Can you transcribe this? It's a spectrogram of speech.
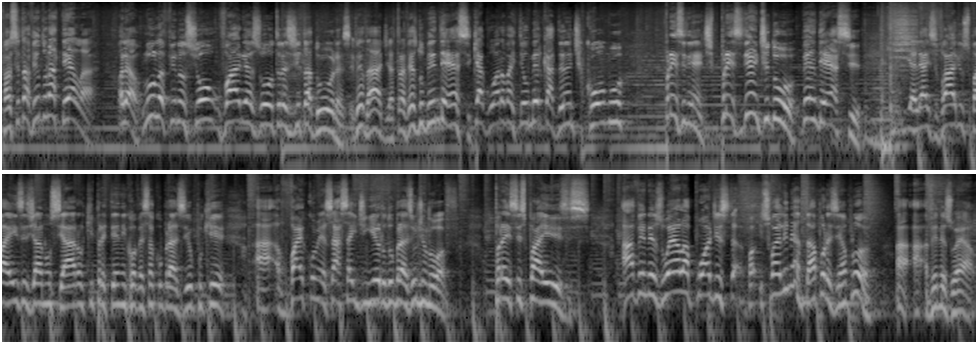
Mas você tá vendo na tela. Olha, Lula financiou várias outras ditaduras. É verdade, através do BNDES, que agora vai ter o Mercadante como presidente. Presidente do BNDES. E, aliás, vários países já anunciaram que pretendem conversar com o Brasil porque ah, vai começar a sair dinheiro do Brasil de novo para esses países. A Venezuela pode estar. Isso vai alimentar, por exemplo, a, a Venezuela.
